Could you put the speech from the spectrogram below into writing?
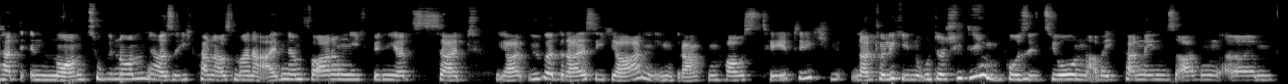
hat enorm zugenommen. Also ich kann aus meiner eigenen Erfahrung, ich bin jetzt seit ja, über 30 Jahren im Krankenhaus tätig, natürlich in unterschiedlichen Positionen, aber ich kann Ihnen sagen, ähm,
